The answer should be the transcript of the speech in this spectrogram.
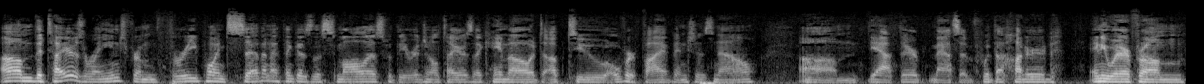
Um, the tires range from 3.7, I think, is the smallest with the original tires that came out, up to over five inches now. Um, yeah, they're massive with a hundred, anywhere from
